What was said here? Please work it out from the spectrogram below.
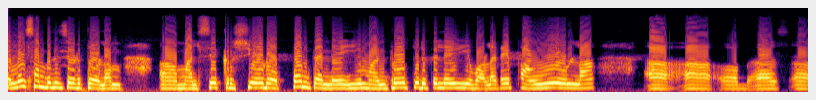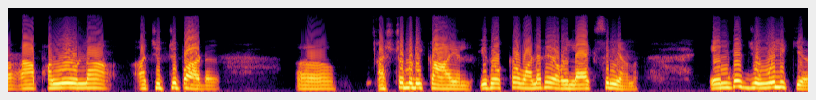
എന്നെ സംബന്ധിച്ചിടത്തോളം മത്സ്യകൃഷിയോടൊപ്പം തന്നെ ഈ മൺട്രോ തുരുത്തിലെ ഈ വളരെ ഭംഗിയുള്ള ആ, ഭംഗിയുള്ള ആ ചുറ്റുപാട് അഷ്ടമുടി കായൽ ഇതൊക്കെ വളരെ റിലാക്സിങ് ആണ്. എന്റെ ജോലിക്ക്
